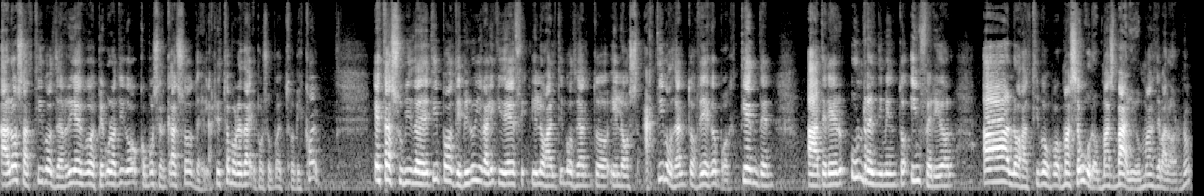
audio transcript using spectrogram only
a los activos de riesgo especulativo, como es el caso de las criptomonedas y, por supuesto, Bitcoin. Esta subida de tipos disminuye la liquidez y los activos de alto, y los activos de alto riesgo pues, tienden a tener un rendimiento inferior a los activos pues, más seguros, más value, más de valor. ¿no?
